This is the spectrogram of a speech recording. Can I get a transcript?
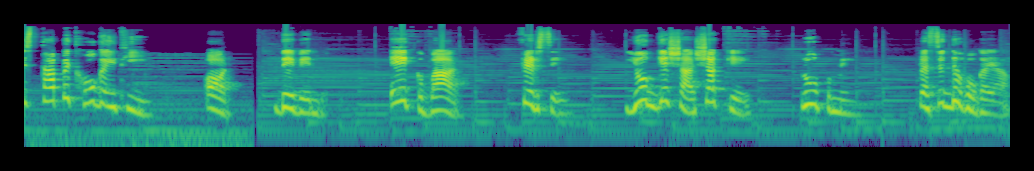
स्थापित हो गई थी और देवेंद्र एक बार फिर से योग्य शासक के रूप में प्रसिद्ध हो गया।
